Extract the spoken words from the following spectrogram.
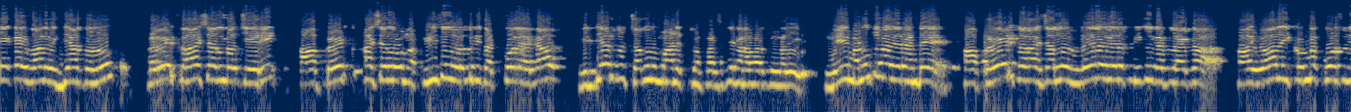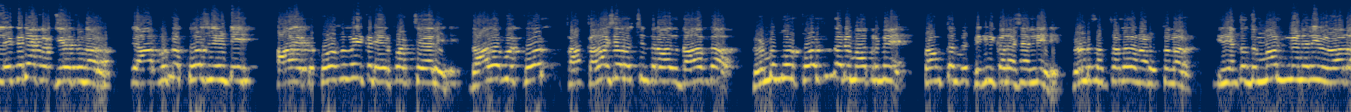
లేక ఇవాళ విద్యార్థులు ప్రైవేట్ కళాశాలలో చేరి ఆ ప్రైవేట్ కళాశాలలో ఉన్న ఫీజులు ఒత్తిడి తట్టుకోలేక విద్యార్థులు చదువులు మానేస్తున్న పరిస్థితి కనబడుతున్నది. మేము అడుగుతున్నది ఏంటంటే ఆ ప్రైవేట్ కళాశాలలో వేల వేల ఫీజులు కట్టలేక ఆ ఇవాళ ఇక్కడున్న కోర్సులు లేకనే అక్కడ చేరుతున్నారు. అక్కడున్న కోర్సులు ఏంటి? ఆ యొక్క కోర్సులు ఇక్కడ ఏర్పాటు చేయాలి. దాదాపు కోర్సు కళాశాల వచ్చిన తర్వాత దాదాపుగా రెండు మూడు కోర్సులతో మాత్రమే ప్రభుత్వం డిగ్రీ కళాశాలని రెండు సంవత్సరాలుగా నడుపుతున్నారు. ఇది ఎంత దుర్మార్గం అనేది వివాద.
